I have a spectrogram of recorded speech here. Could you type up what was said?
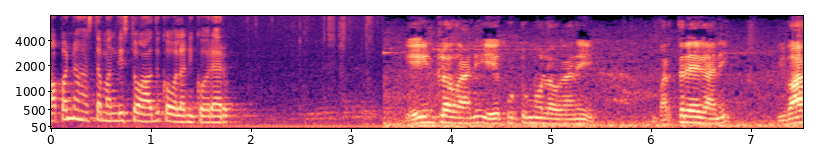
ఆపన్న హస్తం అందిస్తూ ఆదుకోవాలని కోరారు. ఏ ఇంట్లో కానీ ఏ కుటుంబంలో కానీ బర్త్డే కానీ వివాహ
